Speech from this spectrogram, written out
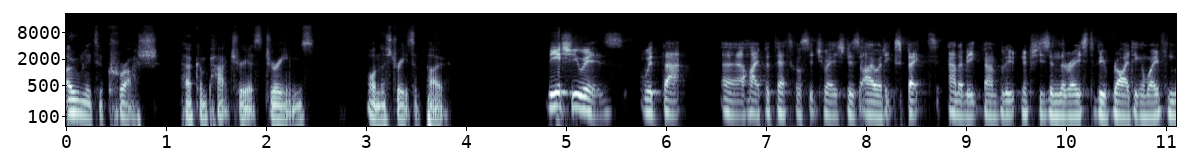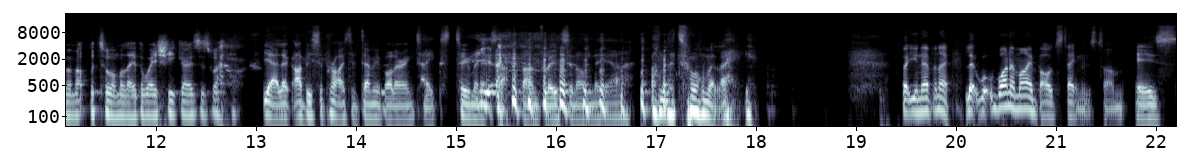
only to crush her compatriots' dreams on the streets of Pau. The issue is with that uh, hypothetical situation is I would expect Annemiek van Vleuten, if she's in the race, to be riding away from them up the Tourmalet the way she goes as well. Yeah, look, I'd be surprised if Demi Vollering takes two minutes yeah. Van Vleuten on the uh, on the Tourmalet. but you never know. Look, one of my bold statements, Tom, is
